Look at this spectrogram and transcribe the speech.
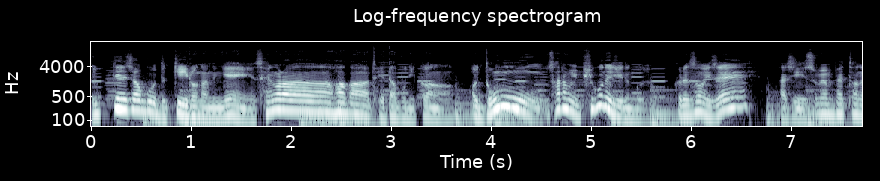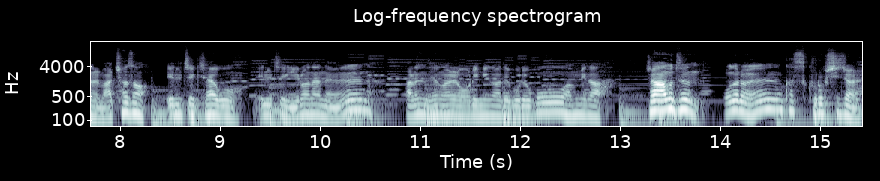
늦게 자고 늦게 일어나는 게 생활화가 되다 보니까 아, 너무 사람이 피곤해지는 거예요. 그래서 이제 다시 수면 패턴을 맞춰서 일찍 자고 일찍 일어나는 바른 생활 어린이가 돼보려고 합니다. 자 아무튼 오늘은 카스 그룹 시절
